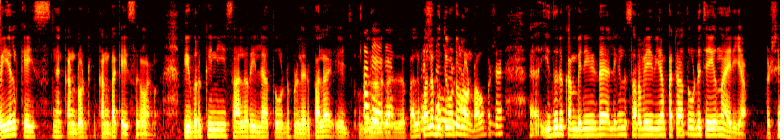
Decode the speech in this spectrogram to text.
റിയൽ കേസ് ഞാൻ കണ്ടോ കണ്ട കേസുകളാണ് അപ്പോൾ ഇവർക്ക് ഇനി സാലറി ഇല്ലാത്തതുകൊണ്ട് പിള്ളേർ പല ഏജ് പല പല ബുദ്ധിമുട്ടുകളുണ്ടാവും. പക്ഷേ ഇതൊരു കമ്പനിയുടെ അല്ലെങ്കിൽ സർവൈവ് ചെയ്യാൻ പറ്റാത്തതുകൊണ്ട് ചെയ്യുന്നതായിരിക്കാം. പക്ഷേ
